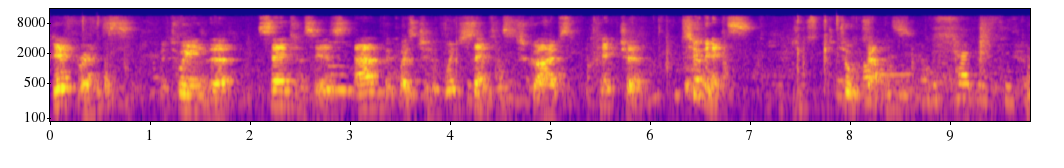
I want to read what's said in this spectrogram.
difference between the sentences and the question which sentence describes the picture. Two minutes. to Talk about this. The cat is thinking.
